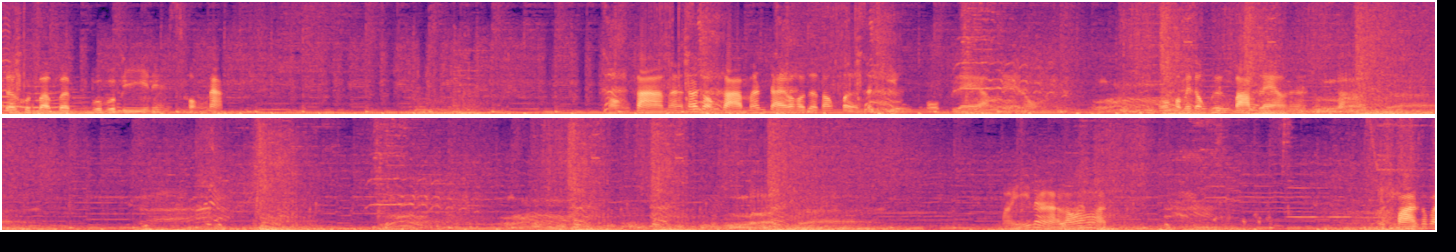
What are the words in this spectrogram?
เจอคุณแบบแบบบูบูบีเนี่ยของหนักสองสามฮะ ถ้าสองสามมั่นใจว่าเขาจะต้องเปิดสกิลครบแล้วแน่นอนเพราะเขาไม่ต้องพึ่งบัฟแล้วนะสองสาม ไหมน่ารอดเอ็ฟานเข้าไป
